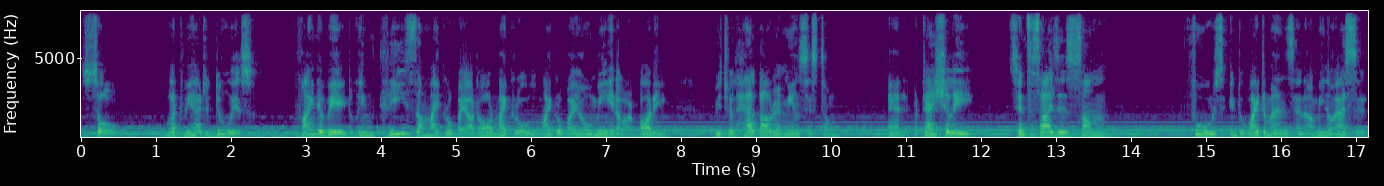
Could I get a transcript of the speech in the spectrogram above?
So, what we have to do is find a way to increase the microbiota or microbes, microbiome in our body, which will help our immune system and potentially synthesizes some foods into vitamins and amino acid,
